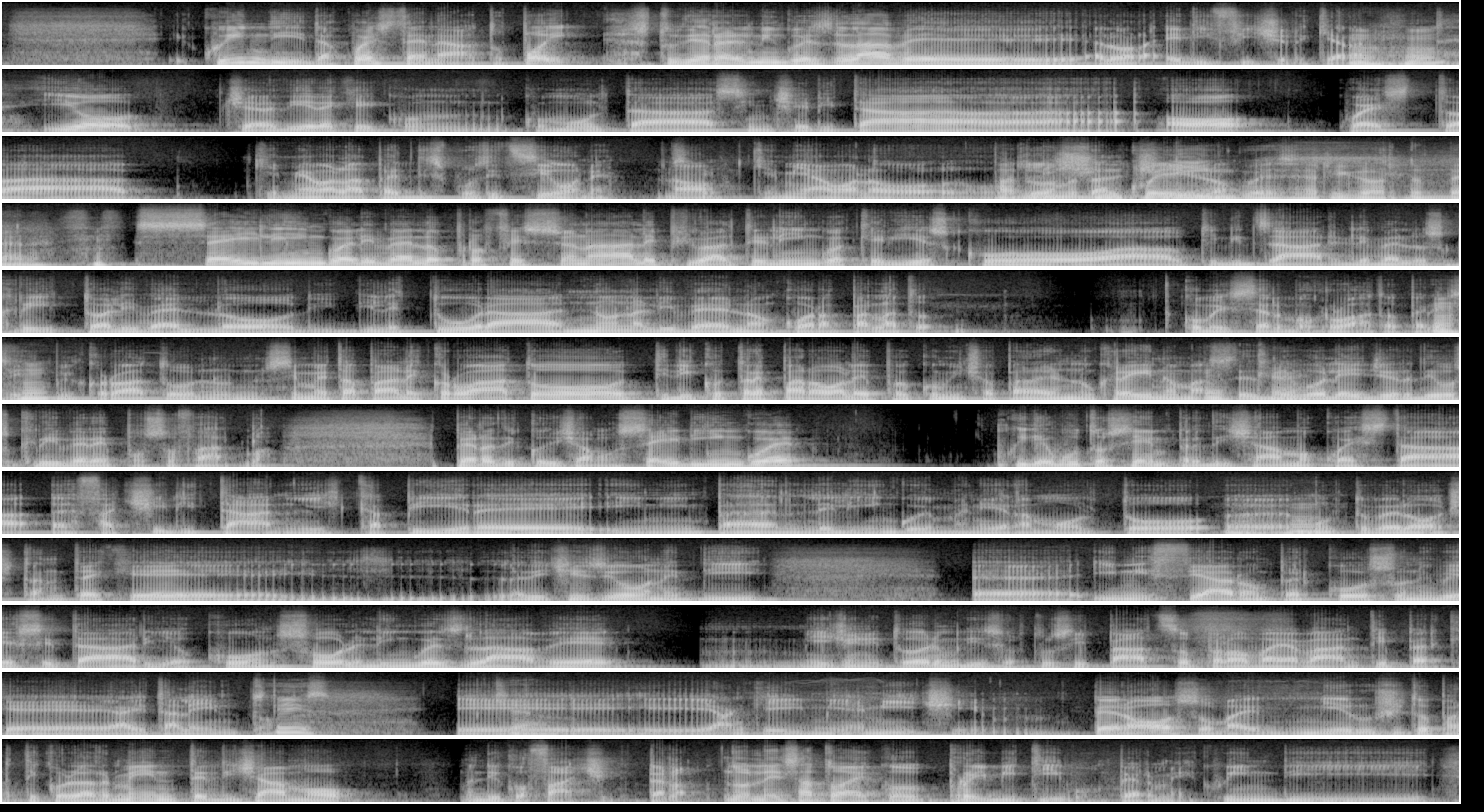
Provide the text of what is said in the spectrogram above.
quindi da questo è nato. Poi studiare le lingue slave, allora, è difficile chiaramente. Mhm. Io c'è da dire che con, con molta sincerità ho questa, chiamiamola predisposizione, no? chiamiamolo Parli cinque lingue, se ricordo bene. Sei lingue a livello professionale più altre lingue che riesco a utilizzare a livello scritto, a livello di, di lettura, non a livello ancora parlato come il serbo-croato per Mhm. esempio. Il croato, non- se metto a parlare croato ti dico tre parole e poi comincio a parlare in ucraino, ma se Ok. devo leggere, devo scrivere, posso farlo. Però dico diciamo sei lingue. Quindi ho avuto sempre diciamo, questa eh, facilità nel capire, in imparare le lingue in maniera molto, eh, Mhm. molto veloce, tant'è che il- la decisione di eh, iniziare un percorso universitario con sole lingue slave, i miei genitori mi dissero tu sei pazzo, però vai avanti perché hai talento. Sì, E anche i miei amici. Però insomma mi è riuscito particolarmente, diciamo, non dico facile, però non è stato ecco, proibitivo per me. Quindi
